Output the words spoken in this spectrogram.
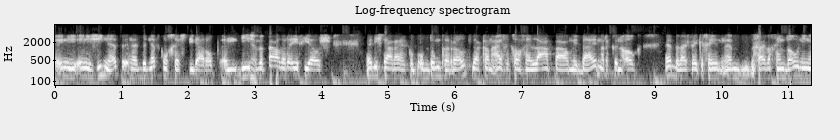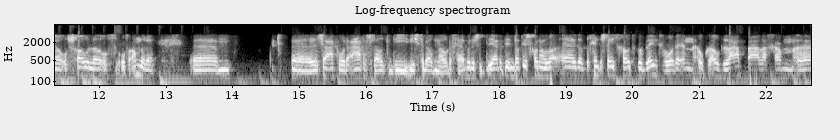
energienet en de netcongestie daarop. En die is in bepaalde regio's, die staan eigenlijk op, op donkerrood. Daar kan eigenlijk gewoon geen laadpaal meer bij. Maar er kunnen ook bij wijze van spreken geen, vrijwel geen woningen of scholen of, of andere um, uh, zaken worden aangesloten die, die stroom nodig hebben. Dus ja, dat, dat, is gewoon een, uh, dat begint een steeds groter probleem te worden. En ook, ook laadpalen gaan, uh,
